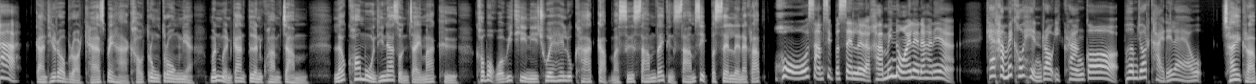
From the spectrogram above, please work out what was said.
ค่ะๆ การที่เราบรอดแคสต์ไปหาเขาตรงๆเนี่ยมันเหมือนการเตือนความจำแล้วข้อมูลที่น่าสนใจมากคือ เขาบอกว่าวิธีนี้ช่วยให้ลูกค้ากลับมาซื้อซ้ำได้ถึง 30%เลยนะครับ โห 30%เลยเหรอคะ ไม่น้อยเลยนะคะเนี่ย แค่ทำให้เขาเห็นเราอีกครั้งก็เพิ่มยอดขายได้แล้ว ใช่ครับ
